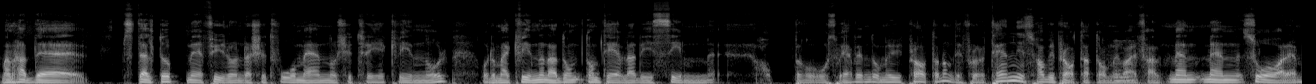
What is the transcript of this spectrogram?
man hade ställt upp med 422 män och 23 kvinnor och de här kvinnorna de, de tävlade i sim och så. Jag vet inte om vi pratade om det förut. Tennis har vi pratat om i mm. varje fall, men, men så var det.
